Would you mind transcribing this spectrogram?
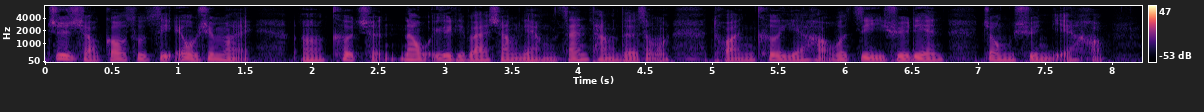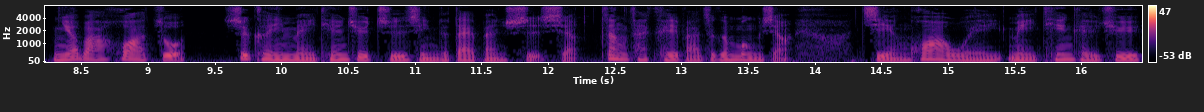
至少告诉自己，哎，我去买呃课程，那我一个礼拜上两三堂的什么团课也好，或自己去练重训也好，你要把它化作是可以每天去执行的待办事项，这样才可以把这个梦想简化为每天可以去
